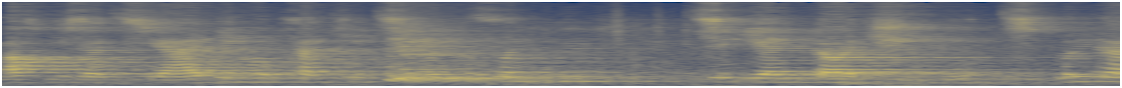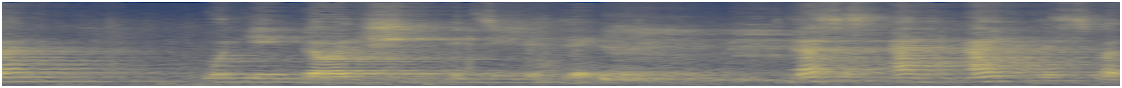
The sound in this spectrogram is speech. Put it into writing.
auch die Sozialdemokratie zurückgefunden zu ihren deutschen Blutsbrüdern und den Deutschen in sich entdeckt. Das ist ein Ereignis von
